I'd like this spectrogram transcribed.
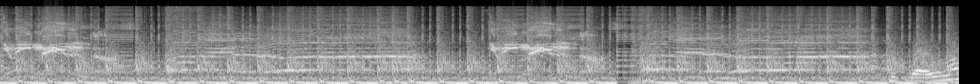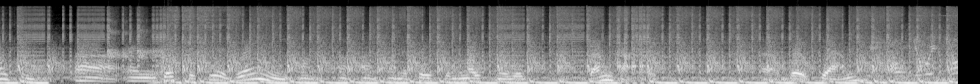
You ain't man enough! You ain't man enough! It's very emotional. Uh, and just the sheer draining on, on, on, on the person emotionally with some kind of uh,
